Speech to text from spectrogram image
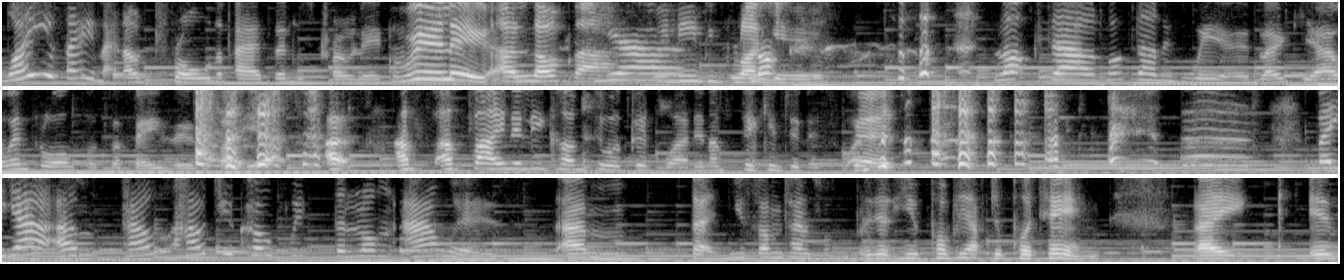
why are you saying that? And I would troll the person who's trolling. really, I love that. Yeah. we need to plug Look- you. Lockdown, lockdown is weird. Like, yeah, I went through all sorts of phases, but yeah, I, I've, I've finally come to a good one, and I'm sticking to this one. But yeah, um, how how do you cope with the long hours um that you sometimes that you probably have to put in? Like, is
